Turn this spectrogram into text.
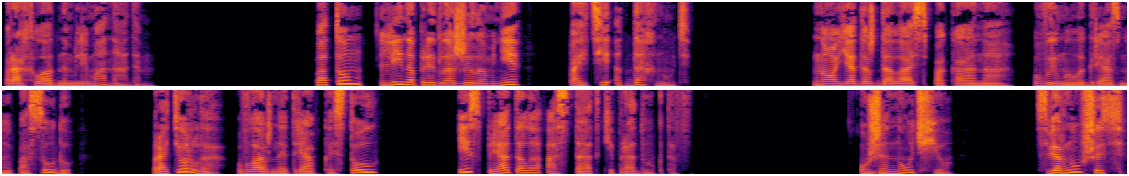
прохладным лимонадом. Потом Лина предложила мне пойти отдохнуть. Но я дождалась, пока она вымыла грязную посуду, протерла влажной тряпкой стол и спрятала остатки продуктов. Уже ночью, свернувшись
